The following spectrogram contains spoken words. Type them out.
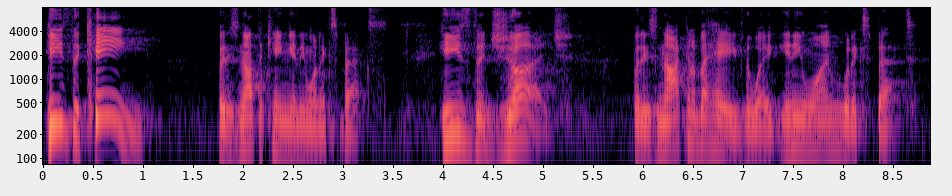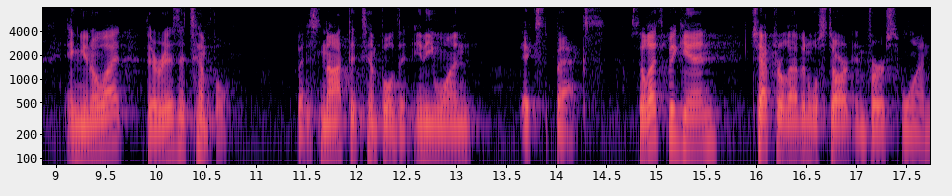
He's the king, but he's not the king anyone expects. He's the judge, but he's not gonna behave the way anyone would expect. And you know what? There is a temple, but it's not the temple that anyone expects. So let's begin. Chapter 11, we'll start in verse 1.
